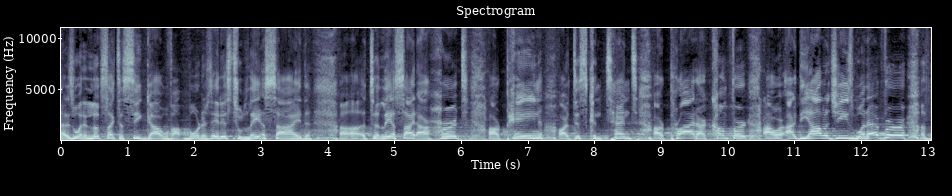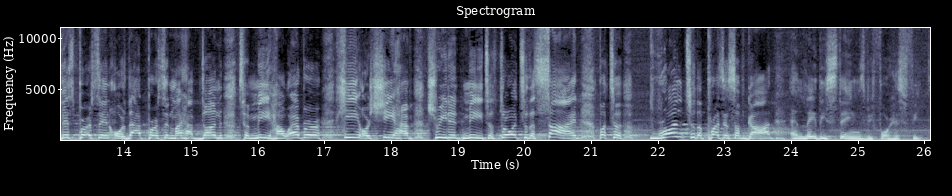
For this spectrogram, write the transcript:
That is what it looks like to seek God without borders. It is to lay aside, uh, uh, to lay aside our hurt, our pain, our discontent, our pride, our comfort, our ideologies, whatever this person or that person might have done to me, however he or she have treated me, to throw it to the side, but to run to the presence of God and lay these things before His feet.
